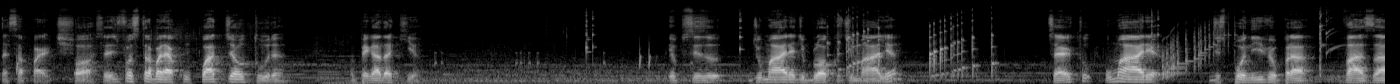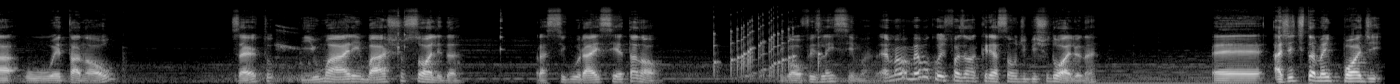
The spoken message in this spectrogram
Nessa parte. Ó, se a gente fosse trabalhar com 4 de altura. Vamos pegar daqui, ó. Eu preciso de uma área de blocos de malha. Certo? Uma área disponível para vazar o etanol certo? E uma área embaixo sólida para segurar esse etanol. Igual eu fiz lá em cima. É a mesma coisa de fazer uma criação de bicho do óleo, né? É, a gente também pode...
